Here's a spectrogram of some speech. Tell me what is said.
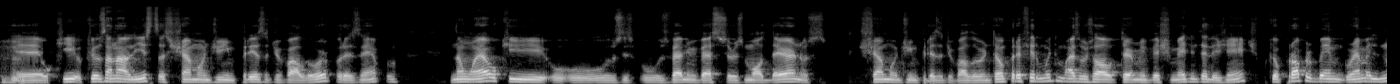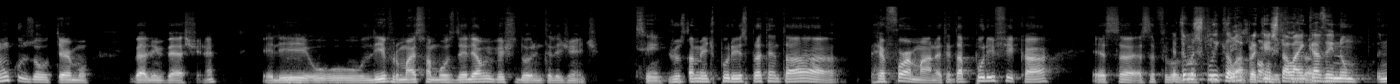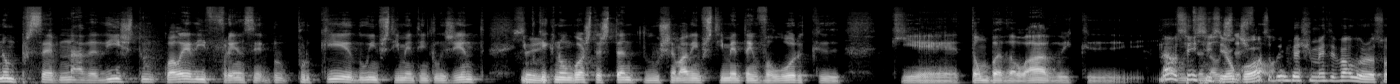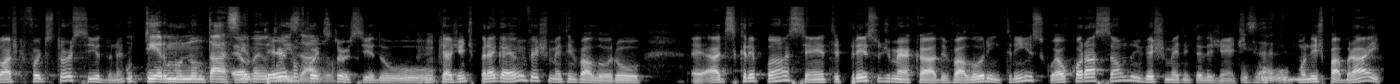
Uhum. É, o, que, o que os analistas chamam de empresa de valor, por exemplo, não é o que os, os velho investors modernos chamam de empresa de valor. Então eu prefiro muito mais usar o termo investimento inteligente, porque o próprio Ben Graham ele nunca usou o termo velho invest, né? Ele, uhum. o, o, livro mais famoso dele é o Investidor Inteligente. Sim. Justamente por isso, para tentar reformar, né? Tentar purificar essa, essa filosofia. Então, mas explica lá, para quem está lá em casa e não, não percebe nada disto, qual é a diferença, por, porquê do investimento inteligente Sim. e porquê que não gostas tanto do chamado investimento em valor que, que é tão badalado e que. Não, sim, sim, sim. Eu gosto falam. do investimento em valor, eu só acho que foi distorcido, né? O termo não está a ser é, bem utilizado. O termo foi distorcido. O, uhum. o, que a gente prega é o investimento em valor. O, é, a discrepância entre preço de mercado e valor intrínseco é o coração do investimento inteligente. Exato. O, o Moniz Pabrai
